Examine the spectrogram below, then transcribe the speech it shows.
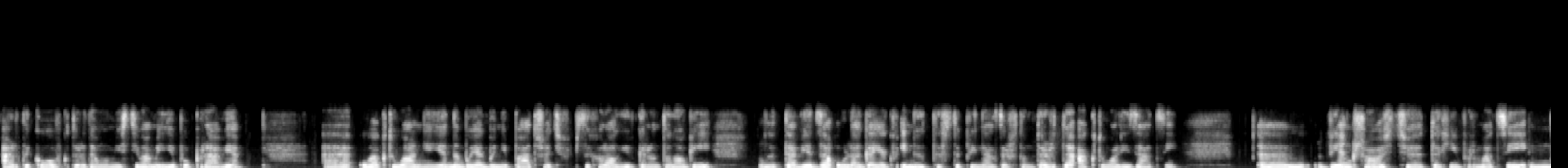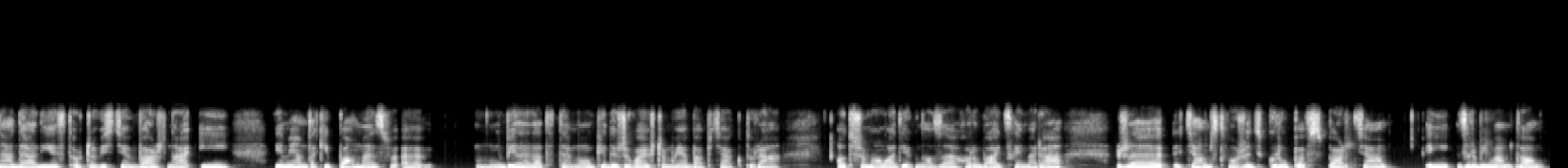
artykułów, które tam umieściłam i je poprawię. E, uaktualnię je, no bo jakby nie patrzeć w psychologii, w gerontologii, no ta wiedza ulega, jak w innych dyscyplinach zresztą też, deaktualizacji. E, większość tych informacji nadal jest oczywiście ważna i ja miałam taki pomysł e, wiele lat temu, kiedy żyła jeszcze moja babcia, która otrzymała diagnozę choroby Alzheimera, że chciałam stworzyć grupę wsparcia i zrobiłam to.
